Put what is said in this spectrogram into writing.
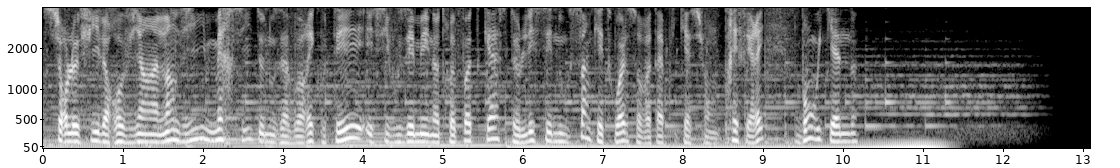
Sur le fil revient lundi. Merci de nous avoir écoutés. Et si vous aimez notre podcast, laissez-nous 5 étoiles sur votre application préférée. Bon week-end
